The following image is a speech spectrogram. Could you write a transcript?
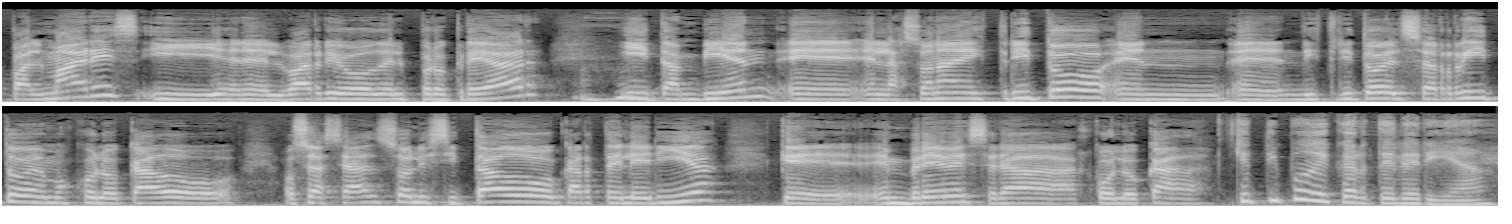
Palmares y en el barrio del Procrear y también eh, en la zona de distrito, en, en, Distrito del Cerrito hemos colocado, o sea, se han solicitado cartelería que en breve será colocada. ¿Qué tipo de cartelería?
